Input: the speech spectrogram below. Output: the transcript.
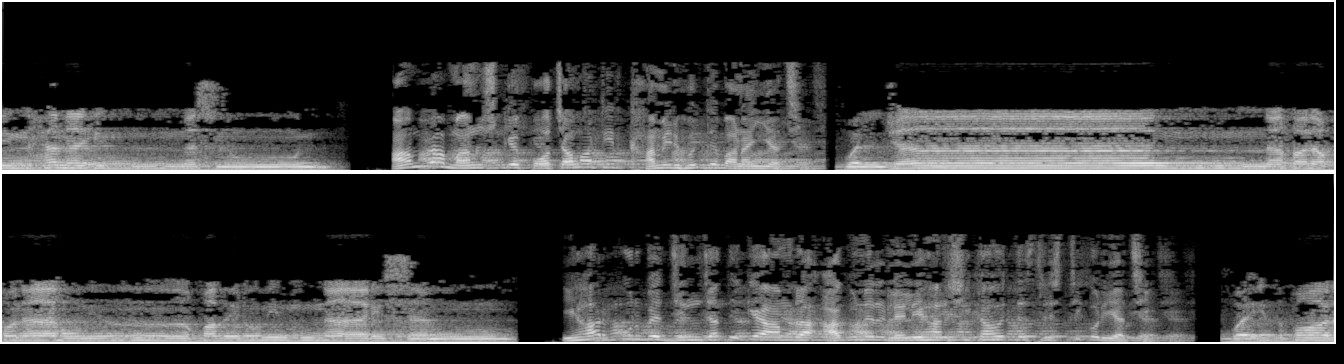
من حمأ مسنون আমরা মানুষকে পচা মাটির খামির হইতে বানাইয়াছি والجان خلقناه من قبل من نار السموم ইহার পূর্বে জিনজাতিকে আমরা আগুনের লেলিহান শিখা হইতে সৃষ্টি করিয়াছি وإذ قال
